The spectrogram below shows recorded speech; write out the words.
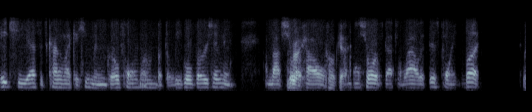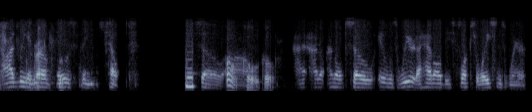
HCS. It's kind of like a human growth hormone, but the legal version. And I'm not sure right. how. Okay. I'm not sure if that's allowed at this point. But oddly enough, those things helped. So. Oh, um, cool, cool. I, I don't. I don't. So it was weird. I had all these fluctuations where,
